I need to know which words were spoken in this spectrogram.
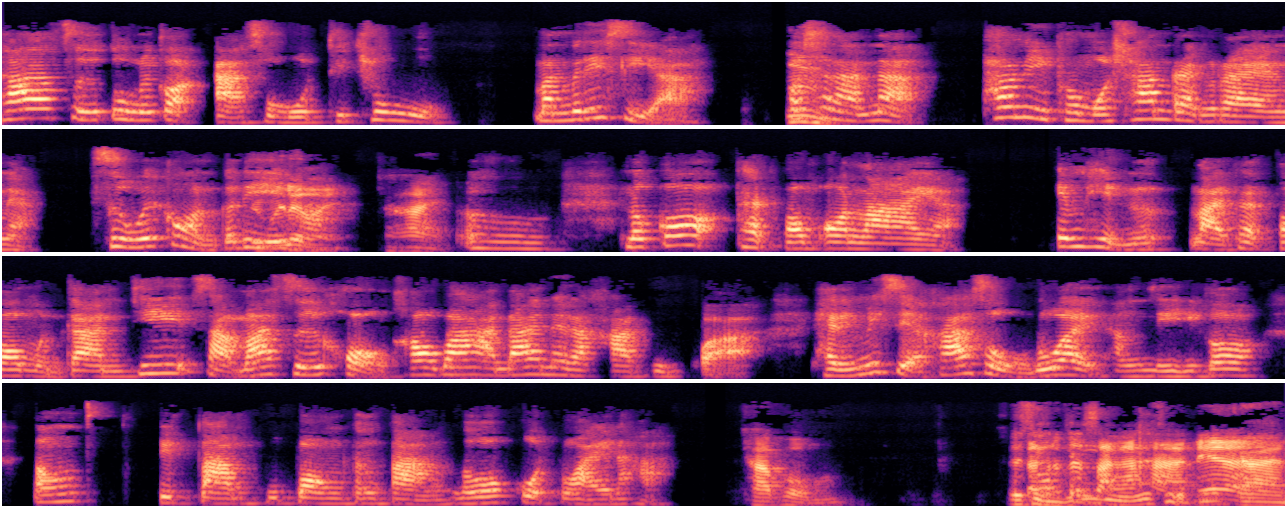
ถ้าซื้อตุนไว้ก่อนอะสมมติทิชชู่มันไม่ได้เสีย เพราะฉะนั้นน่ะ ถ้ามีโปรโมชั่นแรงๆเนี่ย ซื้อไว้ก่อนก็ดีซื้อไว้เลย ค่ะ ใช่เออ แล้วก็แพลตฟอร์มออนไลน์อะเอ็มเห็นหลายแพลตฟอร์มเหมือนกันที่สามารถซื้อของเข้าบ้านได้ในราคาถูกกว่า แถมยังไม่เสียค่าส่งด้วย ทั้งนี้ก็ต้องติดตามคูปองต่างๆ แล้วก็กดไว้นะคะ ครับผมคือสิ่งแล้วที่จะสั่งดีอาที่หารสุดเนี่ในยการ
